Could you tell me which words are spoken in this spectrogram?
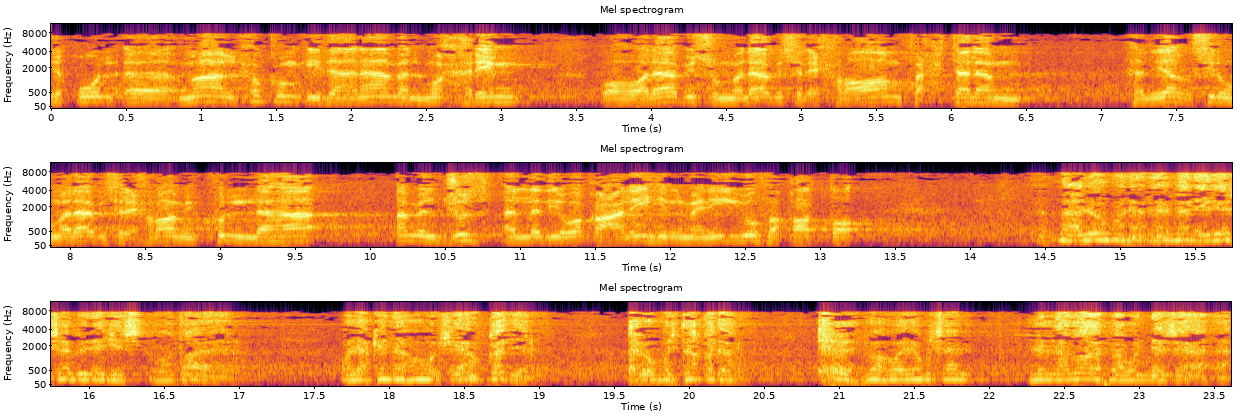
يقول آه ما الحكم إذا نام المحرم وهو لابس ملابس الإحرام فاحتلم؟ هل يغسل ملابس الإحرام كلها أم الجزء الذي وقع عليه المني فقط؟ معلوم أن المني ليس بنجس هو طاهر ولكنه شيء قدر. مستقدر. فهو يغسل للنظافة والنزاهة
